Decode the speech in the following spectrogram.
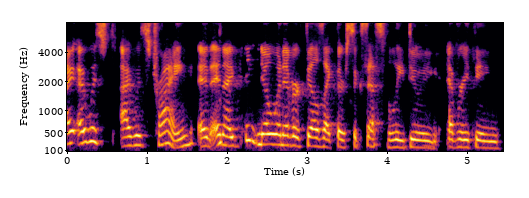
I, I, was I was trying, and and I think no one ever feels like they're successfully doing everything.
